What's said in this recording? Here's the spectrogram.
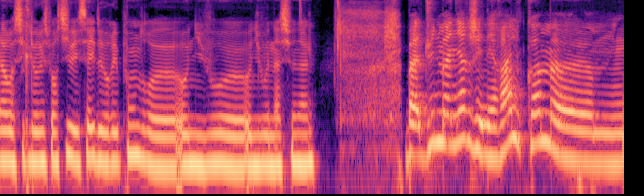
la recyclerie sportive essaye de répondre au niveau, au niveau national? Bah, D'une manière générale, comme euh,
